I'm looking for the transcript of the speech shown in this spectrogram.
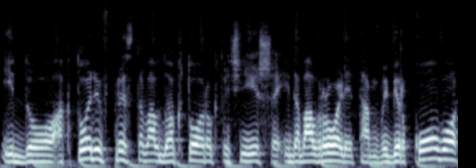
і до акторів приставав, до акторок, точніше, і давав ролі там вибірково.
